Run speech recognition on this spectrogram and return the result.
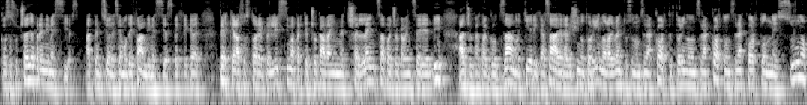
Cosa succede? Prendi Messias. Attenzione, siamo dei fan di Messias perché, perché, la sua storia è bellissima, perché giocava in eccellenza, poi giocava in Serie D, ha giocato a Gozzano, Chieri, Casale, era vicino Torino, la Juventus non se ne è accorta, il Torino non se ne è accorto, non se ne è accorto nessuno,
